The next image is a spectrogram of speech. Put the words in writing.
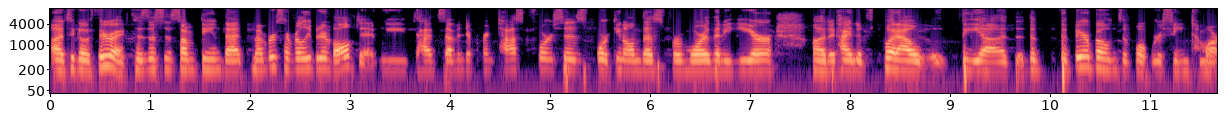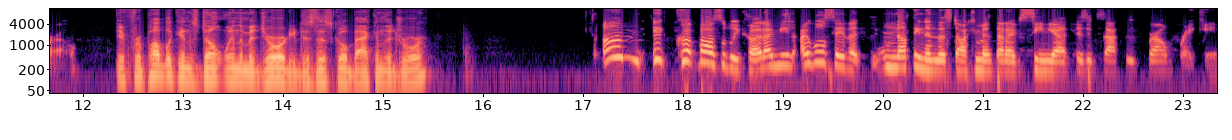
uh, to go through it because this is something that members have really been involved in. We had seven different task forces working on this for more than a year uh, to kind of put out the, uh, the the bare bones of what we're seeing tomorrow. If Republicans don't win the majority, does this go back in the drawer? Um, it could possibly could. I mean, I will say that nothing in this document that I've seen yet is exactly groundbreaking.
